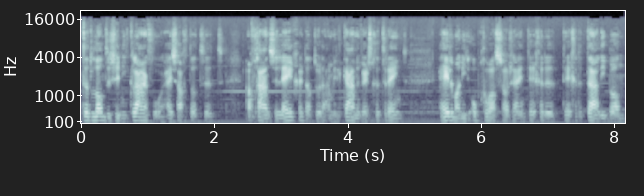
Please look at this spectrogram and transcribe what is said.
dat land is er niet klaar voor. Hij zag dat het Afghaanse leger, dat door de Amerikanen werd getraind, helemaal niet opgewassen zou zijn tegen de, tegen de Taliban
